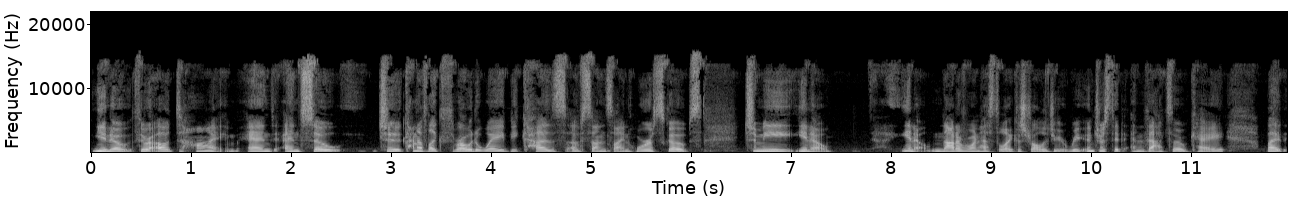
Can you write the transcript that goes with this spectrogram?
you know, throughout time. And, and so to kind of like throw it away because of sun sign horoscopes, to me, you know, you know, not everyone has to like astrology or be interested, and that's okay. But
